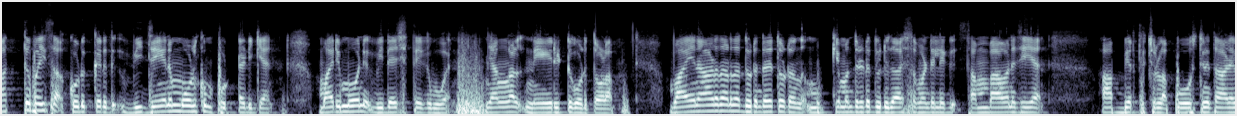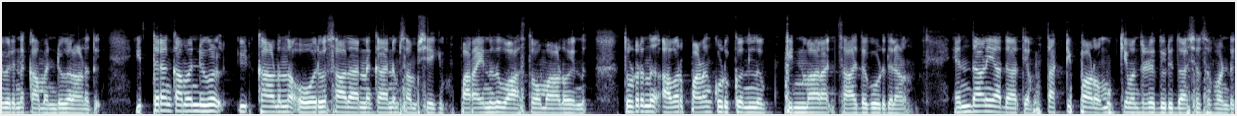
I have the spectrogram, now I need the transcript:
പത്ത് പൈസ കൊടുക്കരുത്. വിജയനും മോൾക്കും പുട്ടടിക്കാൻ. മരുമോന് വിദേശത്തേക്ക് പോകാൻ. ഞങ്ങൾ നേരിട്ട് കൊടുത്തോളാം. വയനാട് നടന്ന ദുരന്തത്തെ തുടർന്ന് മുഖ്യമന്ത്രിയുടെ ദുരിതാശ്വാസ ഫണ്ടിലേക്ക് സംഭാവന ചെയ്യാൻ അഭ്യർത്ഥിച്ചുള്ള പോസ്റ്റിന് താഴെ വരുന്ന കമന്റുകളാണിത് ഇത്തരം കമന്റുകൾ കാണുന്ന ഓരോ സാധാരണക്കാരനും സംശയിക്കും. പറയുന്നത് വാസ്തവമാണോ എന്ന്. തുടർന്ന് അവർ പണം കൊടുക്കുന്നതിന് പിന്മാറാൻ സാധ്യത കൂടുതലാണ്. എന്താണ് യാഥാർത്ഥ്യം? തട്ടിപ്പാണോ മുഖ്യമന്ത്രിയുടെ ദുരിതാശ്വാസ ഫണ്ട്?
